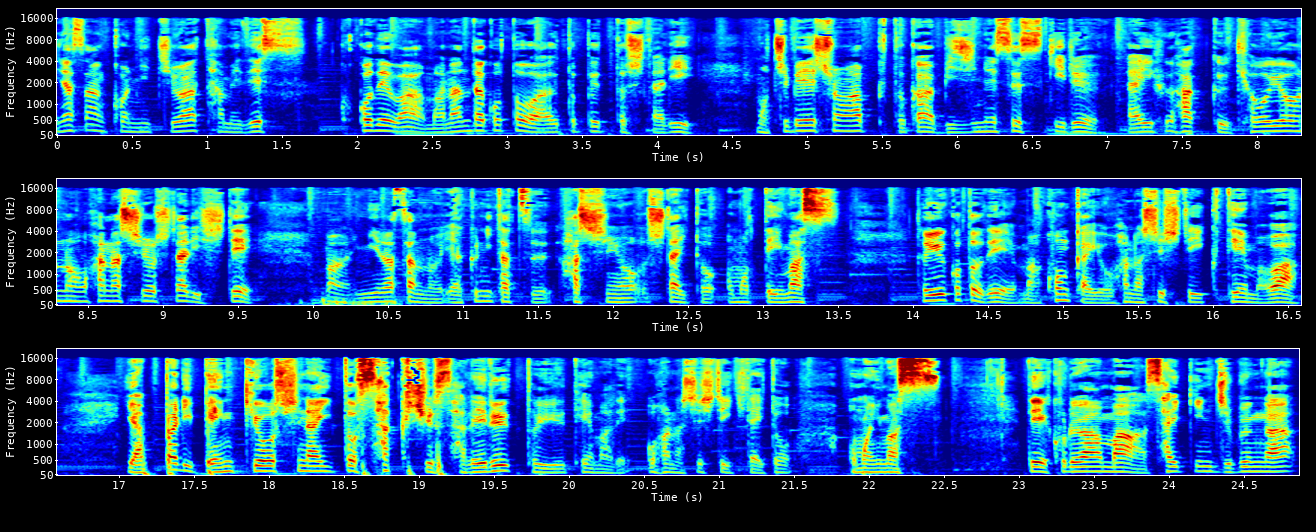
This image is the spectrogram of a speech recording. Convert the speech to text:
皆さんこんにちはためです。ここでは学んだことをアウトプットしたりモチベーションアップとかビジネススキルライフハック教養のお話をしたりしてまあ皆さんの役に立つ発信をしたいと思っています。ということで、まあ、今回お話ししていくテーマはやっぱり勉強しないと搾取されるというテーマでお話ししていきたいと思います。でこれはまあ最近自分が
